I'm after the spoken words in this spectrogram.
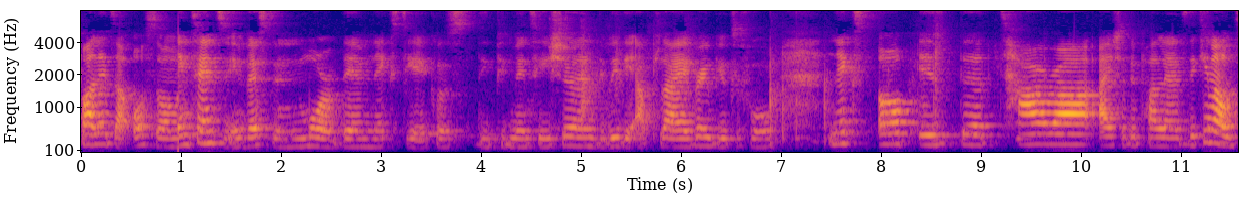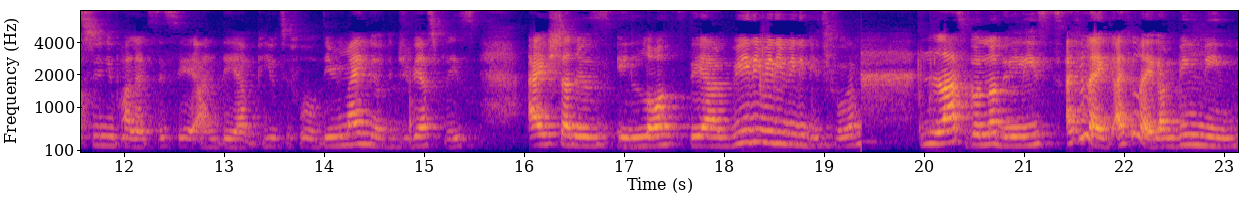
palettes are awesome. I intend to invest in more of them next year because the pigmentation the way they apply very beautiful. Next up is the tara eyeshadow palettes they came out with two new palettes this year and they are beautiful. They remind me of the juvia's place eyeshadows a lot. They are really really really beautiful. Last but not the least i feel like i feel like i'm being mean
